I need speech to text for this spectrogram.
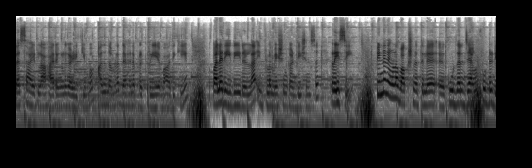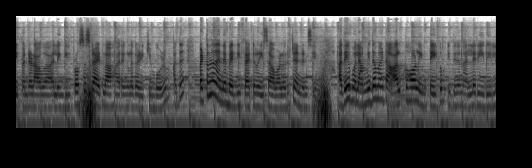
ലെസ് ആയിട്ടുള്ള ആഹാരങ്ങൾ കഴിക്കുമ്പം അത് നമ്മളെ ദഹന പ്രക്രിയയെ ബാധിക്കുകയും പല രീതിയിലുള്ള ഇൻഫ്ലമേഷൻ കണ്ടീഷൻസ് റേസ് ചെയ്യും. പിന്നെ നിങ്ങളുടെ ഭക്ഷണത്തിൽ കൂടുതൽ ജങ്ക് ഫുഡ് ഡിപ്പെൻഡഡ് ആവുക അല്ലെങ്കിൽ പ്രോസസ്ഡ് ആയിട്ടുള്ള ആഹാരങ്ങൾ കഴിക്കുമ്പോഴും അത് പെട്ടെന്ന് തന്നെ ബെല്ലി ഫാറ്റ് റേസ് ആവാനുള്ള ഒരു ടെൻഡൻസി ഉണ്ട്. അതേപോലെ അമിതമായിട്ട് ആൽക്കഹോൾ ഇൻടേക്കും ഇതിനെ നല്ല രീതിയിൽ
